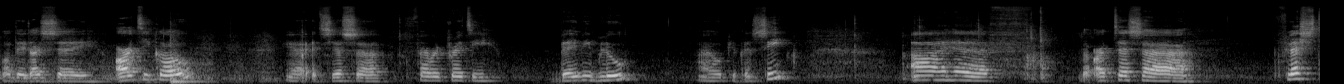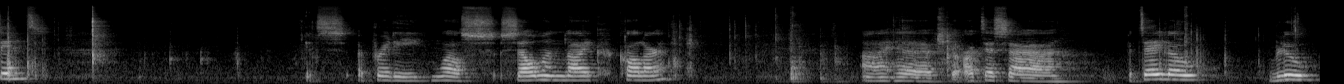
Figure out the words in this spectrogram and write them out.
what did I say, Artico. Yeah, it's just a very pretty baby blue. I hope you can see. I have the Arteza Flesh Tint. It's a pretty, well, salmon-like color. I have the Arteza Phthalo Blue.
